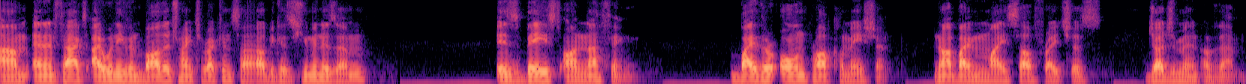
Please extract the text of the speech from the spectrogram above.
Um, and in fact, I wouldn't even bother trying to reconcile because humanism is based on nothing by their own proclamation, not by my self righteous judgment of them.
